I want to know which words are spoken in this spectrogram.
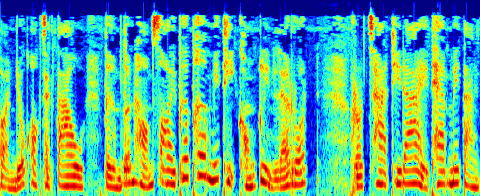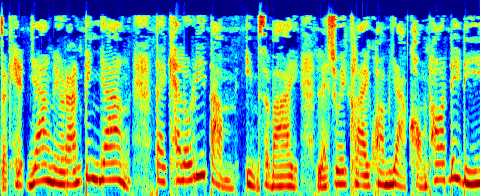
ก่อนยกออกจากเตา เติมต้นหอมซอยเพื่อเพิ่มมิติของกลิ่นและรส รสชาติที่ได้แทบไม่ต่างจากเห็ดย่างในร้านปิ้งย่าง แต่แคลอรี่ต่ำอิ่มสบาย และช่วยคลายความอยากของทอดได้ดี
